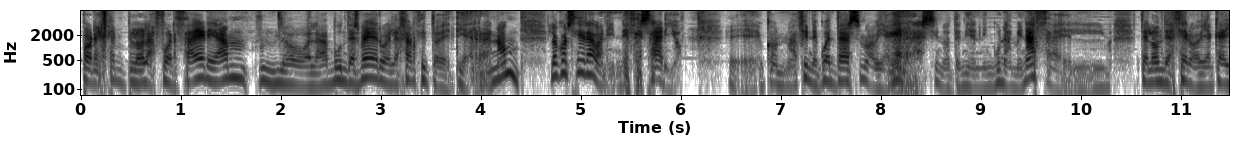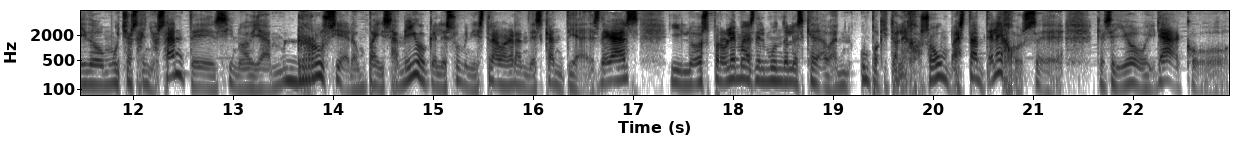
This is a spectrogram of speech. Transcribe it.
por ejemplo, la Fuerza Aérea o la Bundeswehr o el Ejército de Tierra, ¿no? Lo consideraban innecesario. Eh, con, a fin de cuentas, no había guerra, si no tenían ninguna amenaza. El telón de acero había caído muchos años antes y no había... Rusia era un país amigo que les suministraba grandes cantidades de gas y los problemas del mundo les quedaban un poquito lejos o un bastante lejos. Eh, qué sé yo, Irak o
